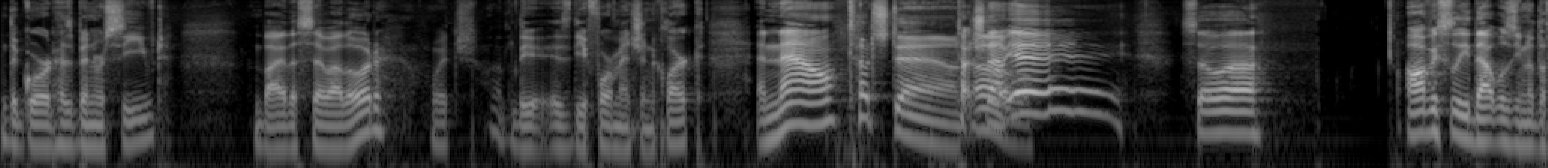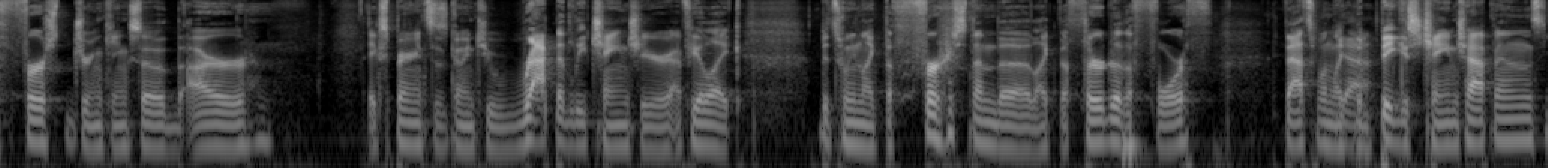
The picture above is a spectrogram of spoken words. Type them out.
The gourd has been received by the cebador, which is the aforementioned Clark. And now Touchdown! touchdown Oh. yay so uh obviously that was you know the first drinking so our experience is going to rapidly change here i feel like between like the first and the like the third or the fourth that's when like Yeah. the biggest change happens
